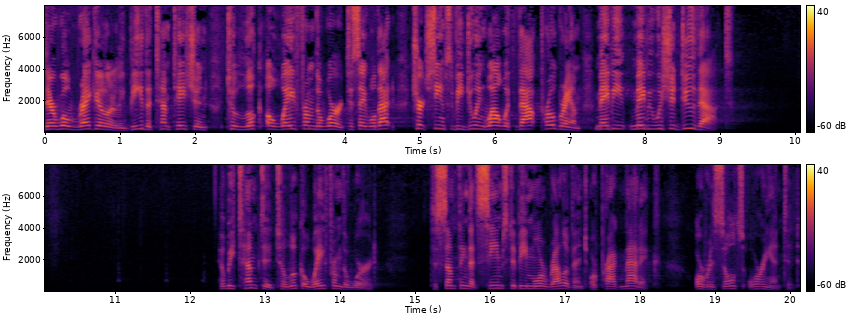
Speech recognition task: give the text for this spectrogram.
There will regularly be the temptation to look away from the word, to say, well, that church seems to be doing well with that program. Maybe, maybe we should do that. He'll be tempted to look away from the word to something that seems to be more relevant or pragmatic or results oriented.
